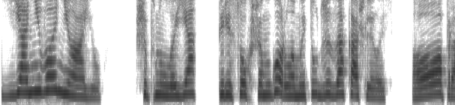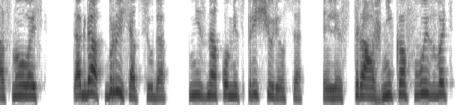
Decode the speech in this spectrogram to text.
«Я не воняю!» — шепнула я пересохшим горлом и тут же закашлялась. «О, проснулась! Тогда брысь отсюда!» Незнакомец прищурился. «Или стражников вызвать?»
